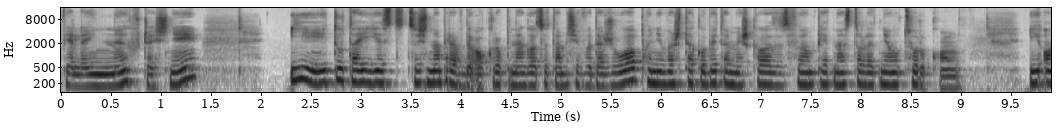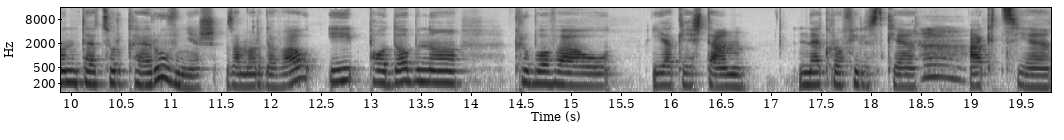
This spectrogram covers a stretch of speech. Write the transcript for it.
wiele innych wcześniej. I tutaj jest coś naprawdę okropnego, co tam się wydarzyło, ponieważ ta kobieta mieszkała ze swoją 15-letnią córką. I on tę córkę również zamordował i podobno próbował jakieś tam nekrofilskie akcje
